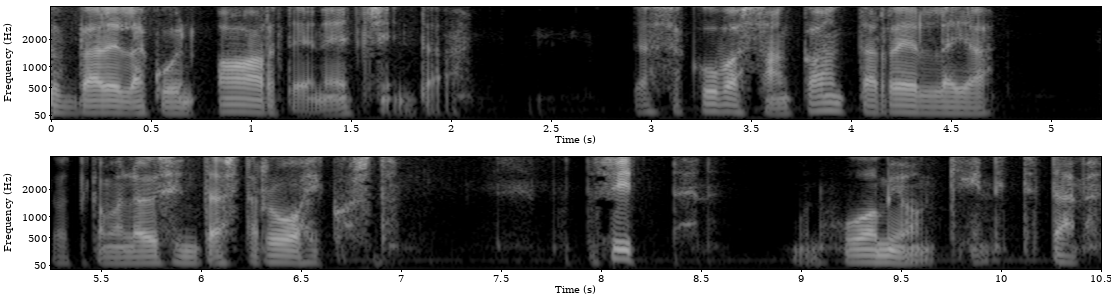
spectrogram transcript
on välillä kuin aarteen etsintää. Tässä kuvassa on kantarelleja, jotka mä löysin tästä ruohikosta. Mutta sitten mun huomioon kiinnitti tämä.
